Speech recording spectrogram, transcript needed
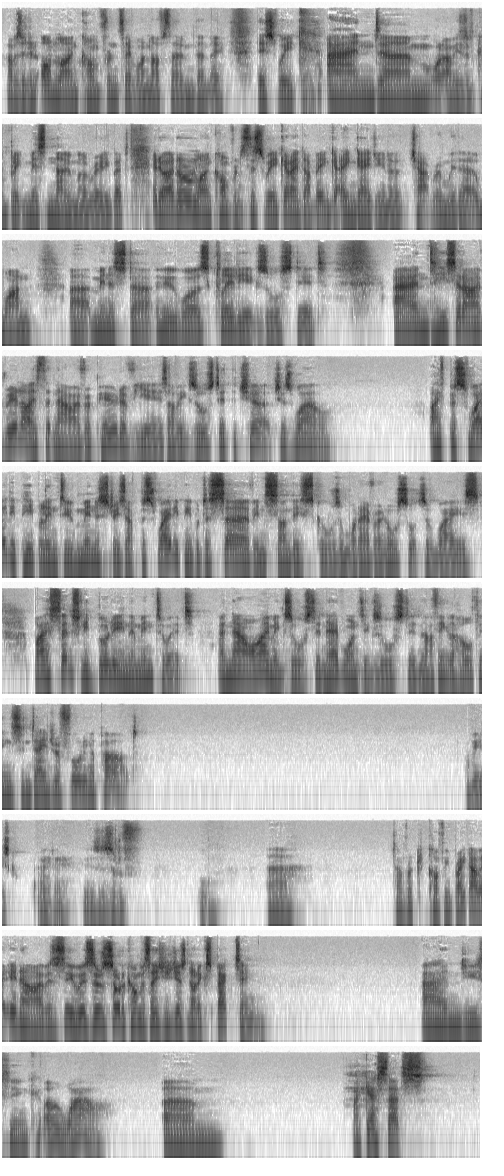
I was at an online conference. Everyone loves them, don't they? This week, and um, well, I mean, it's a complete misnomer, really. But anyway, had an online conference this week, I ended up engaging in a chat room with uh, one uh, minister who was clearly exhausted, and he said, I've realized that now over a period of years, I've exhausted the church as well. I've persuaded people into ministries. I've persuaded people to serve in Sunday schools and whatever in all sorts of ways by essentially bullying them into it. And now I'm exhausted and everyone's exhausted. And I think the whole thing's in danger of falling apart. I mean, it was, I know, it was a sort of, ooh, uh, time for a coffee break. I mean, you know, I was, it was a sort of conversation you're just not expecting and you think, oh, wow. Um, I guess that's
